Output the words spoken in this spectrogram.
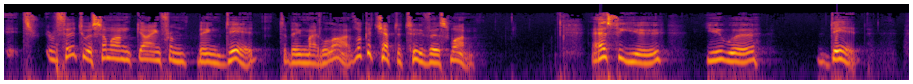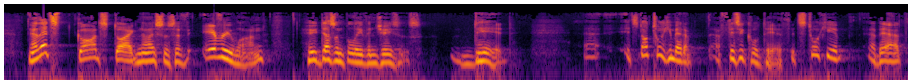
it's referred to as someone going from being dead to being made alive. Look at chapter 2 verse 1. As for you, you were dead. Now that's God's diagnosis of everyone who doesn't believe in Jesus. Dead. Uh, it's not talking about a, a physical death. It's talking about,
